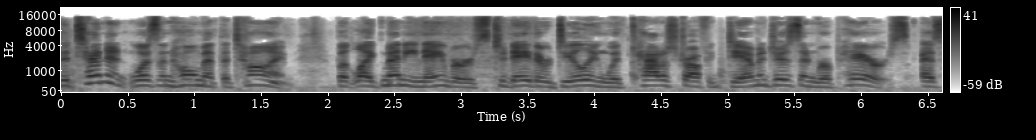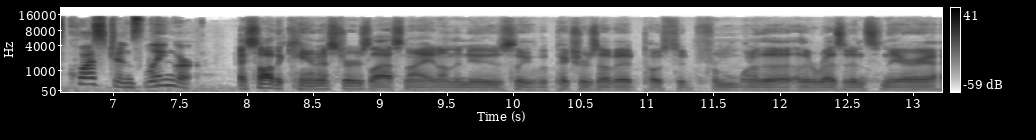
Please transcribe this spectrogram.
The tenant wasn't home at the time, but like many neighbors, today they're dealing with catastrophic damages and repairs as questions linger. I saw the canisters last night on the news like, with pictures of it posted from one of the other residents in the area.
